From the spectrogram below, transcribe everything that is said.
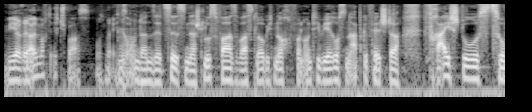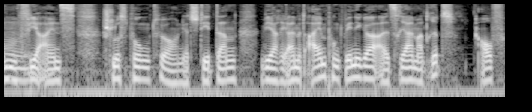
Villarreal macht echt Spaß, muss man echt ja, sagen. Und dann setzte es in der Schlussphase, war es glaube ich noch von Ontiveros ein abgefälschter Freistoß zum mm. 4-1 Schlusspunkt. Ja, und jetzt steht dann Villarreal mit einem Punkt weniger als Real Madrid auf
